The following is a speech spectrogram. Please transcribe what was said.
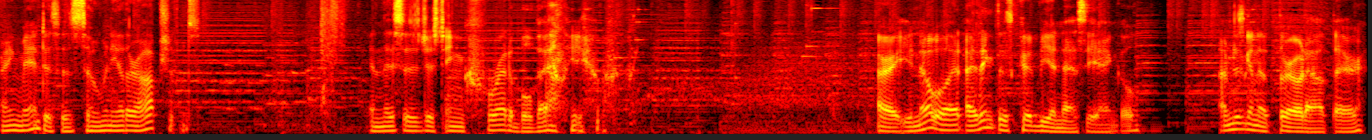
Praying mantis has so many other options. And this is just incredible value. Alright, you know what? I think this could be a Nessie angle. I'm just gonna throw it out there.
